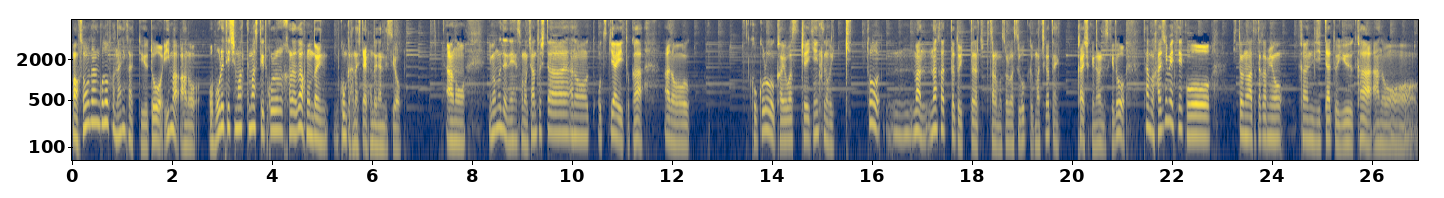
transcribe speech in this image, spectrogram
まあ、相談事とは何かっていうと、今、あの、溺れてしまってますっていうところからが本題、今回話したい本題なんですよ。あの、今までね、そのちゃんとした、あの、お付き合いとか、あの、心を通わす経験っていうのがきっと、まあ、なかったと言ったら、ちょっと多分それはすごく間違った解釈になるんですけど、多分初めてこう、人の温かみを感じたというか、あの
